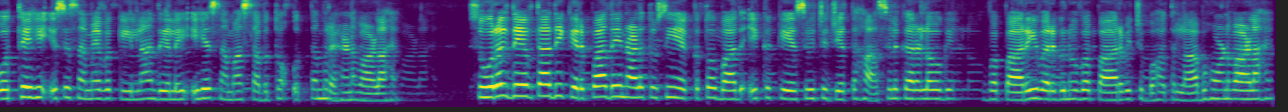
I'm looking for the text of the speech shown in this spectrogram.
ਉੱਥੇ ਹੀ ਇਸ ਸਮੇਂ ਵਕੀਲਾਂ ਦੇ ਲਈ ਇਹ ਸਮਾਂ ਸਭ ਤੋਂ ਉੱਤਮ ਰਹਿਣ ਵਾਲਾ ਹੈ। ਸੂਰਜ ਦੇਵਤਾ ਦੀ ਕਿਰਪਾ ਦੇ ਨਾਲ ਤੁਸੀਂ ਇੱਕ ਤੋਂ ਬਾਅਦ ਇੱਕ ਕੇਸ ਵਿੱਚ ਜਿੱਤ ਹਾਸਿਲ ਕਰ ਲਓਗੇ। ਵਪਾਰੀ ਵਰਗ ਨੂੰ ਵਪਾਰ ਵਿੱਚ ਬਹੁਤ ਲਾਭ ਹੋਣ ਵਾਲਾ ਹੈ।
